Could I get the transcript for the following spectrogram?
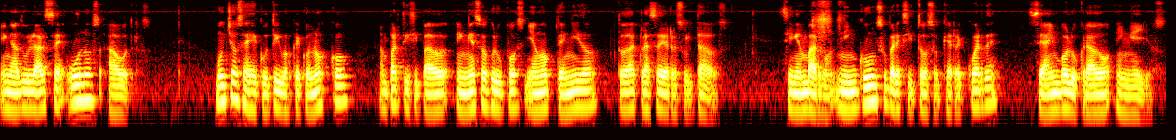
en adularse unos a otros. Muchos ejecutivos que conozco han participado en esos grupos y han obtenido toda clase de resultados. Sin embargo, ningún super exitoso que recuerde se ha involucrado en ellos.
